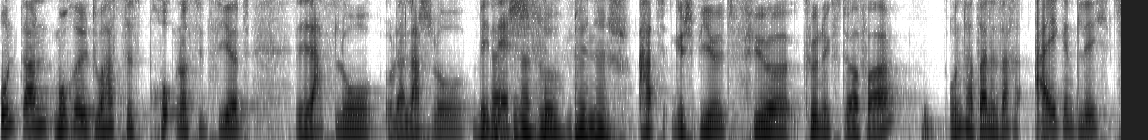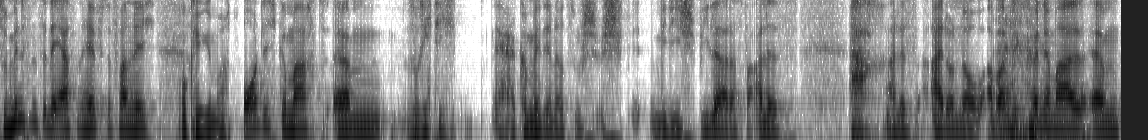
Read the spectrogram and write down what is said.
Und dann, Muchel, du hast es prognostiziert. Laszlo oder Laszlo Benesch bin ich. hat gespielt für Königsdörfer und hat seine Sache eigentlich, zumindest in der ersten Hälfte fand ich, Okay gemacht. ordentlich gemacht. Ähm, so richtig, ja, kommen wir denn dazu, wie die Spieler, das war alles, ach, alles, I don't know. Aber wir können ja mal ähm,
